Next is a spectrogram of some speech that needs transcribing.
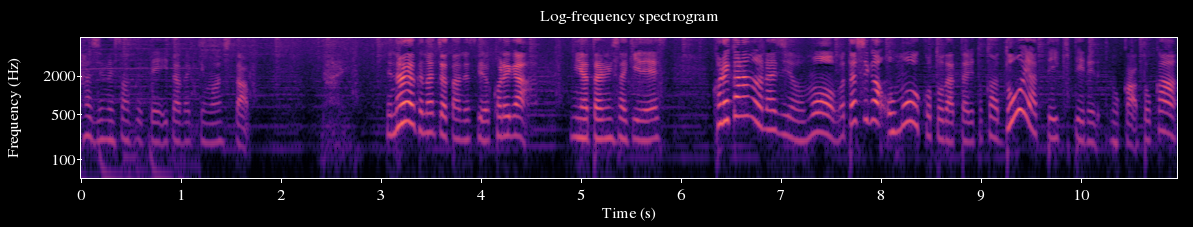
始めさせていただきました、はい、で長くなっちゃったんですけどこれが宮田美咲です。これからのラジオも私が思うことだったりとかどうやって生きているのかとか、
